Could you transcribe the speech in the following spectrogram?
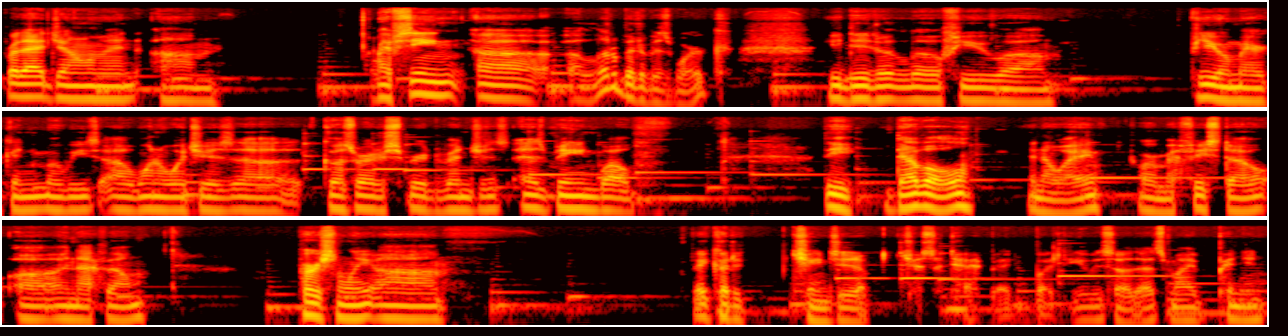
for that gentleman, um, I've seen uh, a little bit of his work. He did a little few um, few American movies, uh, one of which is uh, Ghost Rider Spirit of Vengeance, as being, well, the devil in a way, or Mephisto uh, in that film. Personally, uh, they could have changed it up just a tad bit, but even so that's my opinion.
